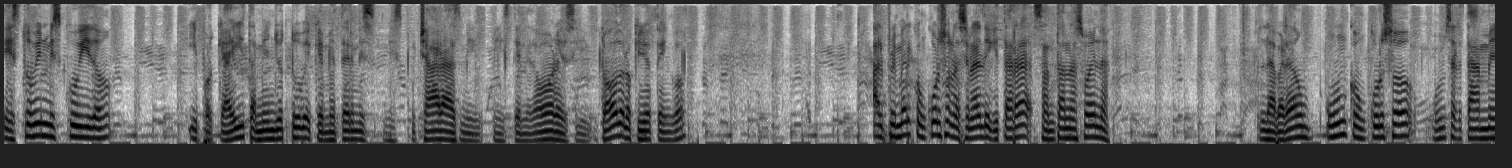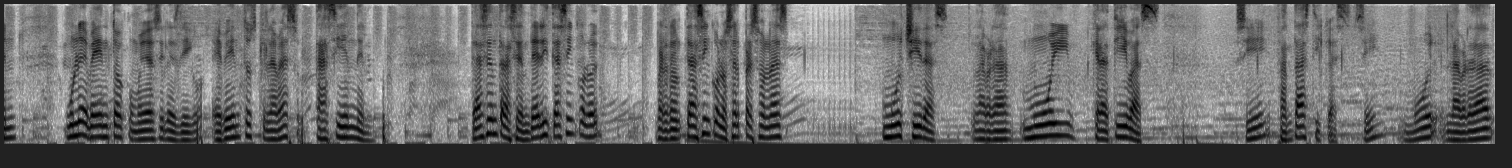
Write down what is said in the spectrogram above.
estuve inmiscuido y porque ahí también yo tuve que meter mis, cucharas, mi- mis tenedores y todo lo que yo tengo, al primer concurso nacional de guitarra Santana Suena. La verdad, un, concurso, un certamen, un evento, como ya sí les digo, eventos que la verdad trascienden. Te hacen trascender y te hacen, perdón, te hacen conocer personas muy chidas, la verdad, muy creativas, ¿sí? Fantásticas, ¿sí? Muy, la verdad,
